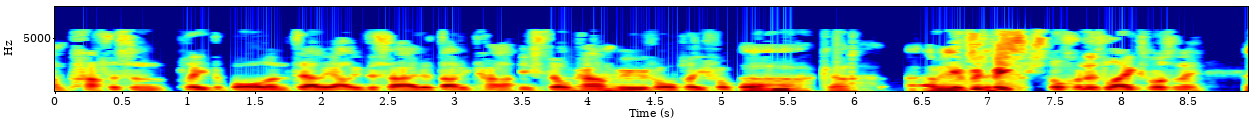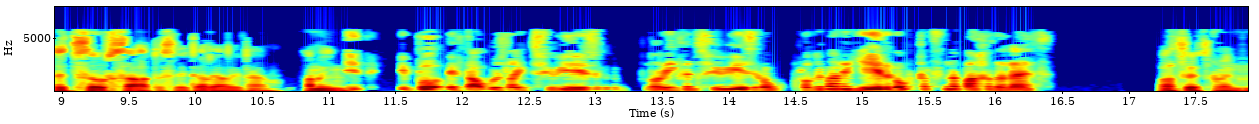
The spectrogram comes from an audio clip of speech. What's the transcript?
and Patterson played the ball, and Dele Alli decided that he can't, he still can't move or play football. Oh God! I mean, it was basically stuck on his legs, wasn't it? It's so sad to see Dele Alli now. I mean, it, it, but if that was like two years, not even two years ago, probably about a year ago, that's in the back of the net. That's it. I mean,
